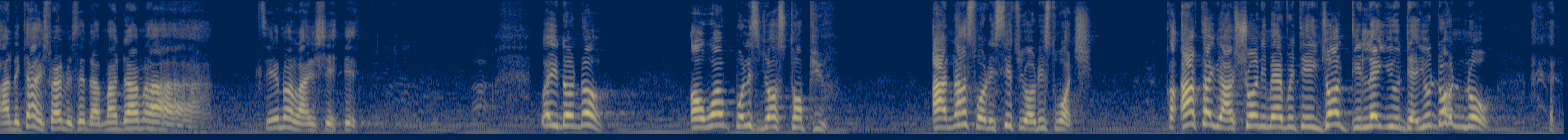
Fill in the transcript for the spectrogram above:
And the car is trying to say that, Madam, ah, see, you know, like she. But you don't know. Or one police just stop you and ask for receipt to your wristwatch. After you have shown him everything, he just delay you there. You don't know.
